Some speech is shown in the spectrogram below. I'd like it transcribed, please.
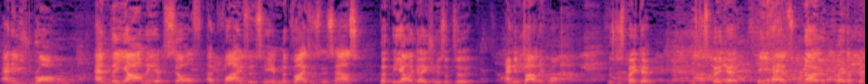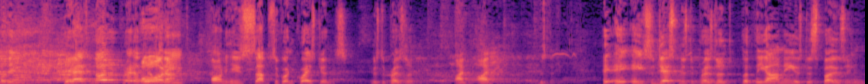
And he's wrong. And the army itself advises him, advises this House, that the allegation is absurd and entirely wrong. Mr. Speaker, Mr. Speaker, he has no credibility. He has no credibility Order. on his subsequent questions, Mr. President. I'm, I'm, Mr. He, he, he suggests, Mr. President, that the army is disposing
